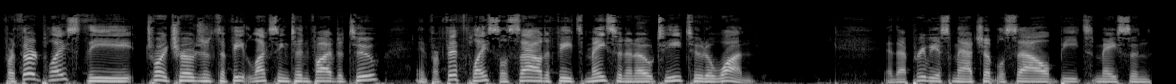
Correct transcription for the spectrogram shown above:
For third place, the Troy Trojans defeat Lexington 5 to 2, and for fifth place, LaSalle defeats Mason in OT 2 to 1. In that previous matchup, LaSalle beats Mason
